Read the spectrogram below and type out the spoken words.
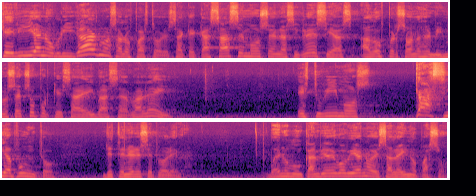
querían obligarnos a los pastores a que casásemos en las iglesias a dos personas del mismo sexo porque esa iba a ser la ley. Estuvimos casi a punto de tener ese problema. Bueno, hubo un cambio de gobierno, esa ley no pasó.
